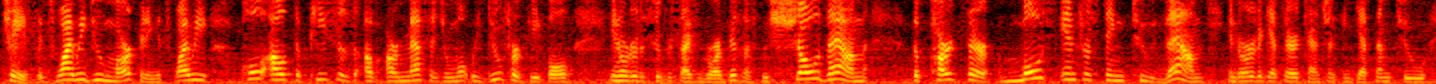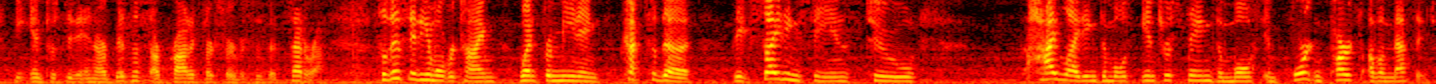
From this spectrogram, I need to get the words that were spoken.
chase. It's why we do marketing. It's why we pull out the pieces of our message and what we do for people in order to supersize and grow our business. We show them the parts that are most interesting to them in order to get their attention and get them to be interested in our business, our products, our services, etc. So this idiom over time went from meaning cut to the the exciting scenes to highlighting the most interesting, the most important parts of a message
